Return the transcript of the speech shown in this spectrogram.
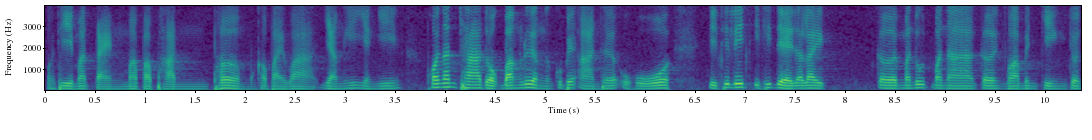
บางทีมาแต่งมาประพันธ์เพิ่มเข้าไปว่า อย่างนี้อย่างนี้ เพราะนั้นชาดกบางเรื่องคุณไปอ่านเธอโอ้โหอิทธิฤทธิ์อิทธิเดชอะไรเกินมนุษย์มนาเกินความเป็นจริง จน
